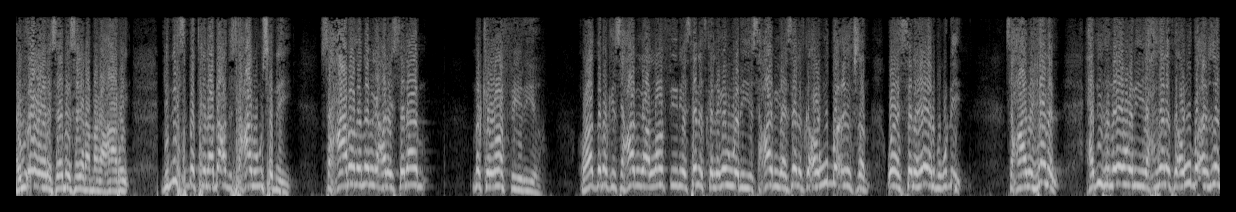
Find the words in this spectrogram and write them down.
ayuu awhal asaniid isagana magacaabay. Binisbati ilaa bacdi saxaaba u sameeyey. Saxaabada nabiga alayh salaam markii loo fiiriyo oo hadda markii saxaabiga loo fiiriyo sanadka laga wariyey saxaabiga sanadka ugu daciifsan waa sanad hebel bugu dhihi. Saxaabi hebel xadiidka laga wariyey sanadka ugu daciifsan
